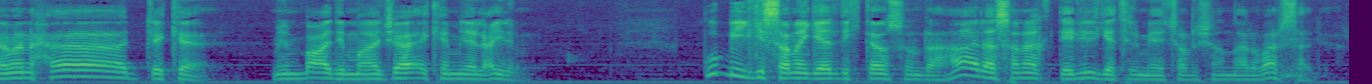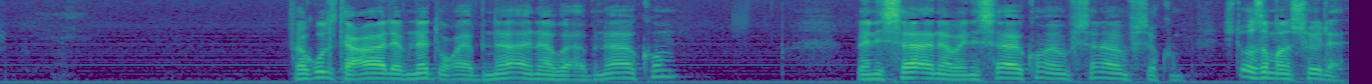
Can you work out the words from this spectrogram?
فَمَنْ حَاجَّكَ min ba'di ma ca'eke minel ilm. Bu bilgi sana geldikten sonra hala sana delil getirmeye çalışanlar varsa diyor. فَقُلْ تَعَالَوْ نَدْعُ أَبْنَاءَنَا وَأَبْنَاءَكُمْ وَنِسَاءَنَا وَنِسَاءَكُمْ وَاَنْفُسَنَا وَاَنْفُسَكُمْ İşte o zaman söyle.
